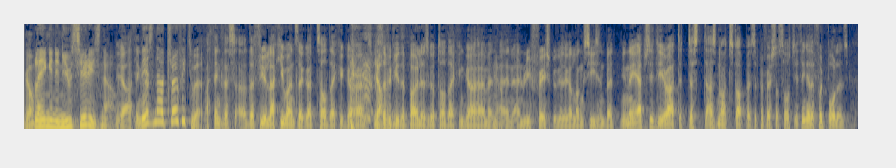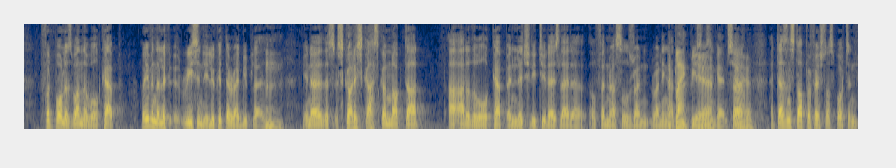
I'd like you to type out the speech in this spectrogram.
yeah. playing in a new series now. Yeah, I think There's that- no trophy tour. I think the, uh, the few lucky ones that got told they could go home, specifically the bowlers got told they can go home and, Yeah. and, and refresh because they got a long season. But you know, you're absolutely right. It just does not stop as a professional sport. You think of the footballers. Footballers won the World Cup. Or even the look, recently, look at the rugby players. Mm. You know, the Scottish guys got knocked out uh, out of the World Cup, and literally two days later, Finn Russell's run, running out playing. of the preseason Yeah. game. So Yeah. it doesn't stop professional sports, and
